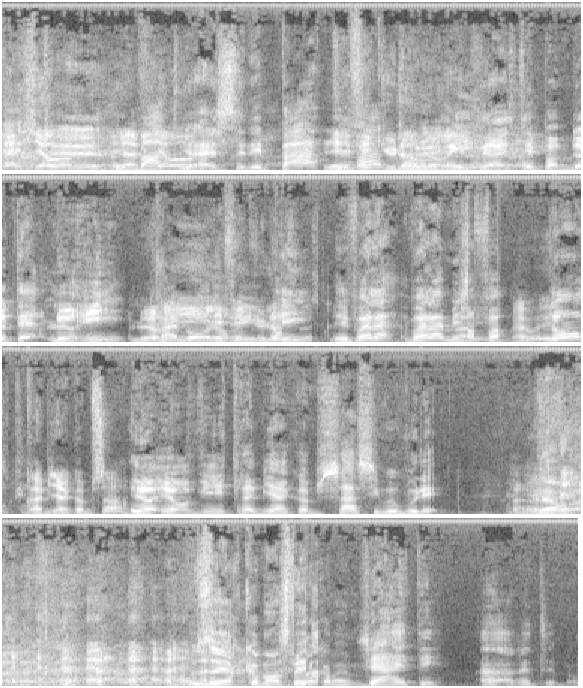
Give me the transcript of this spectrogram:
la viande, Euh, la pâtes, viande. il reste les pâtes, Les pâtes, féculents, le riz. il reste les pommes de terre, le riz, Le Très riz, bon, les le riz, féculents. le riz. Et voilà, voilà mes enfants. Bah oui. Donc, Très bien comme ça. et, et on vit très bien comme ça, si vous voulez. Alors, euh, vous avez recommencé quand même. J'ai arrêté. Ah, arrêtez, bon.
